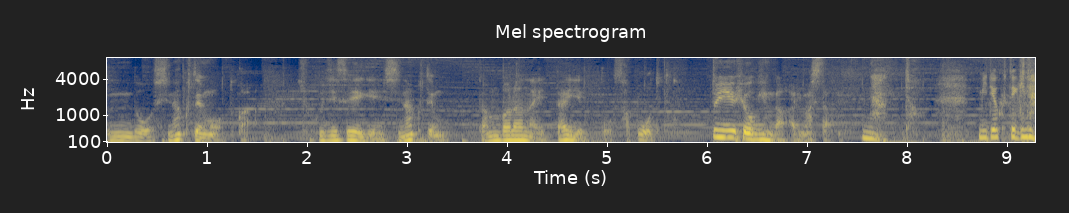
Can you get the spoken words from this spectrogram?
運動しなくてもとか、食事制限しなくても頑張らないダイエットをサポートとか、という表現がありました。なんと。魅力的な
